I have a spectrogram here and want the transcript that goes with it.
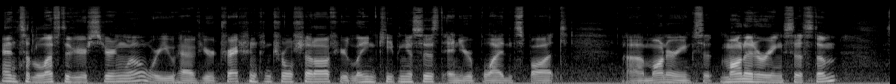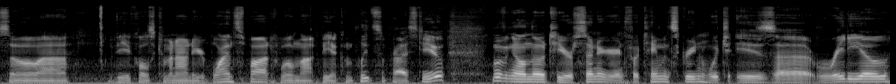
and to the left of your steering wheel, where you have your traction control shut off, your lane keeping assist, and your blind spot uh, monitoring monitoring system. So uh, vehicles coming out of your blind spot will not be a complete surprise to you. Moving on though to your center, your infotainment screen, which is uh, radio,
